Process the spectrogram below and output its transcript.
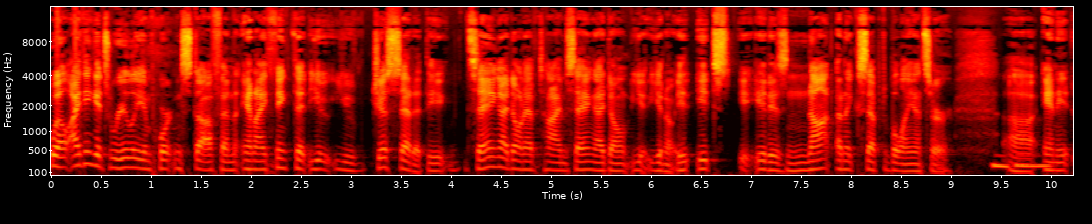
Well, I think it's really important stuff, and, and I think that you you just said it. The saying I don't have time, saying I don't, you, you know, it, it's it is not an acceptable answer, uh, mm-hmm. uh, and it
